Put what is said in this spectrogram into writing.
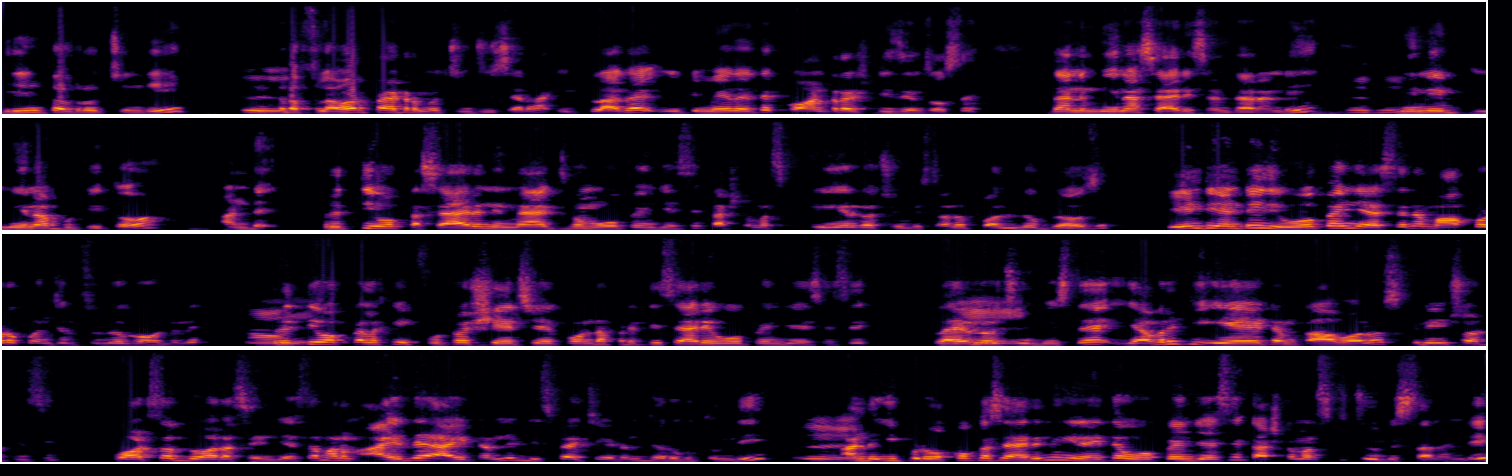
గ్రీన్ కలర్ వచ్చింది. ఇక్కడ ఫ్లవర్ ప్యాటర్న్ వచ్చింది చూసారా? ఇట్లాగా వీటి మీద అయితే కాంట్రాస్ట్ డిజైన్స్ వస్తాయి. దాన్ని మీనా శారీస్ అంటారండి. మినీ మీనా బుట్టితో. అండ్ ప్రతి ఒక్క శారీ నేను మాక్సిమం ఓపెన్ చేసి కస్టమర్స్ క్లియర్గా చూపిస్తాను. పళ్ళు బ్లౌజ్ ఏంటి అంటే ఇది ఓపెన్ చేస్తేనే మాకు కూడా కొంచెం సులువుగా ఉంటుంది. ప్రతి ఒక్కరికి ఫోటో షేర్ చేయకుండా ప్రతి శారీ ఓపెన్ చేసేసి లైవ్లో. చూపిస్తే ఎవరికి ఏ ఐటమ్ కావాలో స్క్రీన్ షాట్ తీసి వాట్సాప్ ద్వారా సెండ్ చేస్తే మనం అదే ఐటమ్ని డిస్పాచ్ చేయడం జరుగుతుంది. అండ్ ఇప్పుడు ఒక్కొక్క శారీని నేనైతే ఓపెన్ చేసి కస్టమర్స్కి చూపిస్తానండి.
